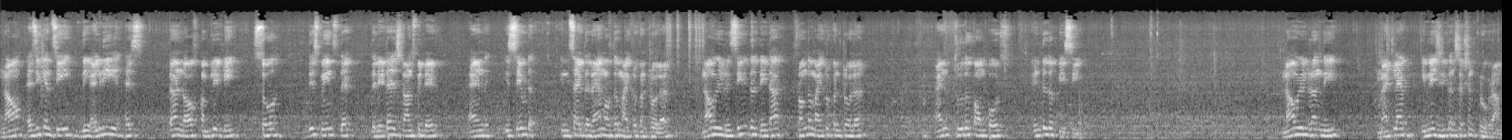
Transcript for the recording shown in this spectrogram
Now, as you can see, the LED has turned off completely. So this means that the data is transmitted and is saved inside the RAM of the microcontroller. Now we'll receive the data from the microcontroller and through the COM ports into the PC. Now we'll run the MATLAB image reconstruction program.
